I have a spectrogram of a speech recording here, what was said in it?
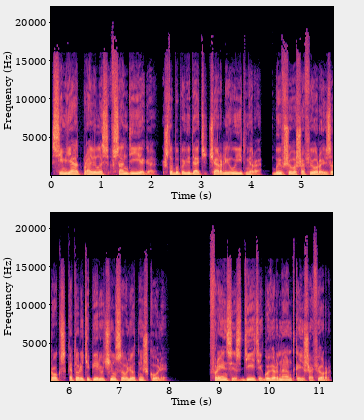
семья отправилась в Сан-Диего, чтобы повидать Чарли Уитмера, бывшего шофера из Рокс, который теперь учился в летной школе. Фрэнсис, дети, гувернантка и шофер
